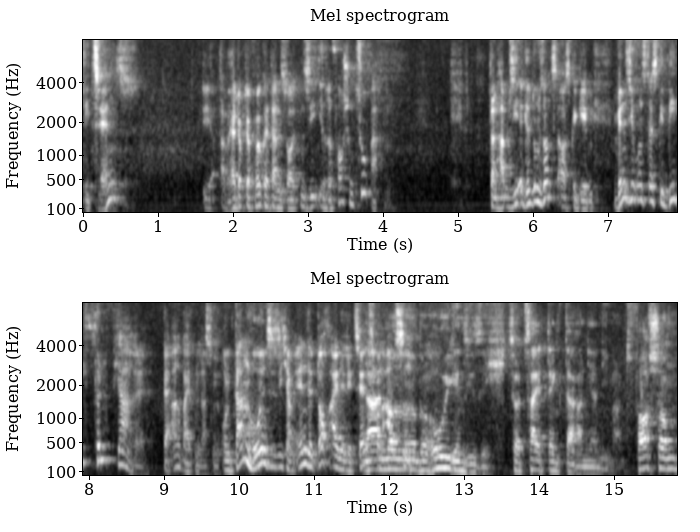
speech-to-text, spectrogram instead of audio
Lizenz? Ja, aber Herr Dr. Volker, dann sollten Sie Ihre Forschung zumachen. Dann haben Sie Ihr Geld umsonst ausgegeben. Wenn Sie uns das Gebiet fünf Jahre bearbeiten lassen und dann holen Sie sich am Ende doch eine Lizenz Na, von außen. nur beruhigen Sie sich. Zurzeit denkt daran ja niemand. Forschung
